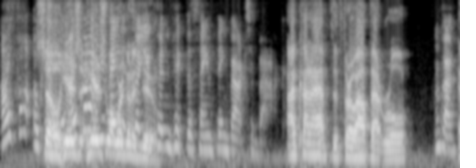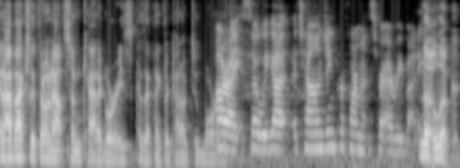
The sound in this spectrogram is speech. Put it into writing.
I thought. Okay, So here's- here's what we're gonna so do. You couldn't pick the same thing back to back. i kind of have to throw out that rule Okay. and i've actually thrown out some categories because i think they're kind of too boring All right, so we got a challenging performance for everybody. no look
